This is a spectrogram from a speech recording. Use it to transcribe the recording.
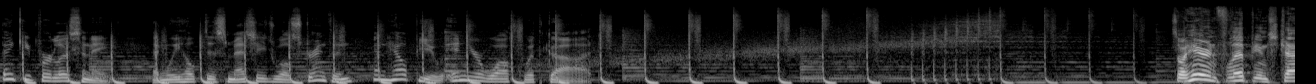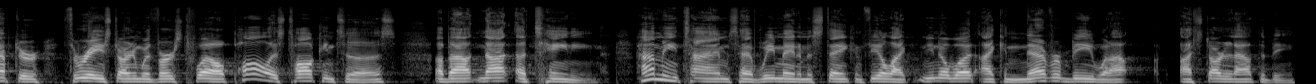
Thank you for listening, and we hope this message will strengthen and help you in your walk with God. So, here in Philippians chapter 3, starting with verse 12, Paul is talking to us about not attaining. How many times have we made a mistake and feel like, you know what, I can never be what I, I started out to be.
